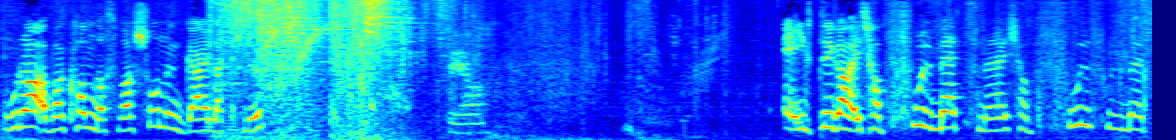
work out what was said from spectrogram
Bruder, aber komm, das war schon ein geiler Clip. Ja. Ey, Digga, ich hab Full Mets, ne? Ich hab Full, Full Mets.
